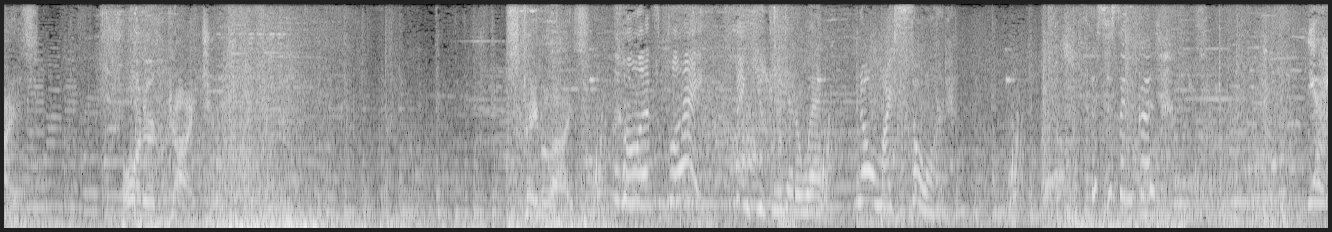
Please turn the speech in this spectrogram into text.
Rise! Order guide you! Stabilize! Let's play! Think you can get away? No, my sword! This isn't good! Yeah!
